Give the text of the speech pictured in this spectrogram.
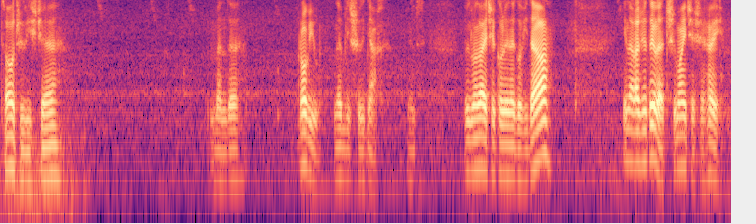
Co oczywiście będę robił w najbliższych dniach. Więc wyglądajcie kolejnego wideo. I na razie tyle. Trzymajcie się. Hej.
